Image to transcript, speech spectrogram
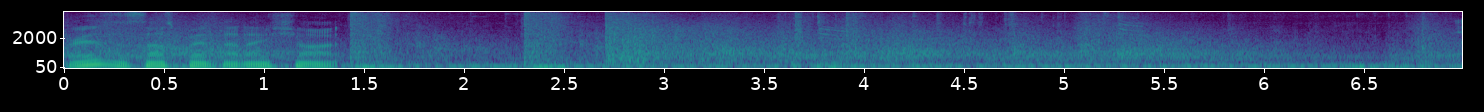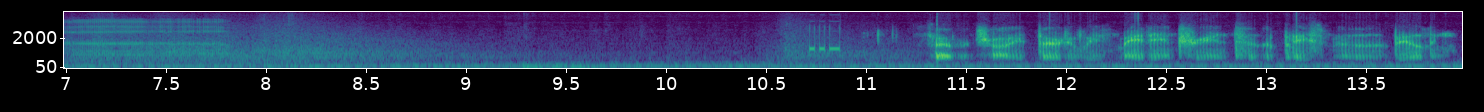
Where is the suspect that I shot? Um, 7 Charlie 30, we've made entry into the basement of the building.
